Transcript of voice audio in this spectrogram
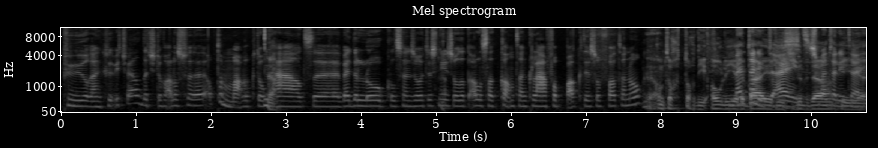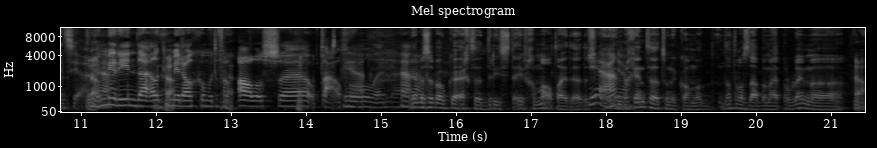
puur en weet je wel, dat je toch alles eh, op de markt ook Ja. haalt, eh, bij de locals en zo. Het is niet zo dat alles al kant en klaar verpakt is of wat dan ook. Ja. Er komt toch, toch die olie erbij. Mentaliteit, die, ja. eh, ja. Met Merinda, elke Ja. middag we moeten van Ja. alles eh, op tafel. Ja. En, eh, Ja. Ja, maar ze hebben ook eh, echt eh, drie stevige maaltijden. hè. Dus Ja. in het Ja. begin eh, toen ik kwam, dat, dat was daar bij mij het probleem. eh, Ja.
